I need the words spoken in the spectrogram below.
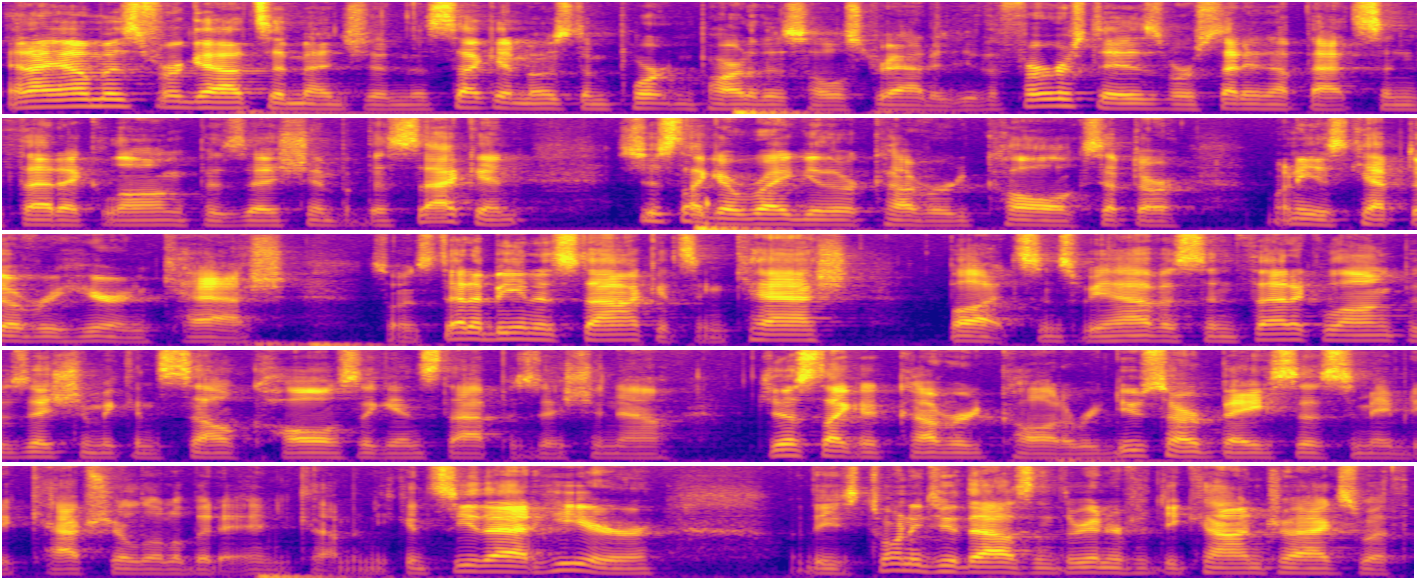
And I almost forgot to mention the second most important part of this whole strategy. The first is we're setting up that synthetic long position, but the second is just like a regular covered call, except our money is kept over here in cash. So instead of being in stock, it's in cash. But since we have a synthetic long position, we can sell calls against that position now, just like a covered call to reduce our basis and maybe to capture a little bit of income. And you can see that here these 22,350 contracts with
